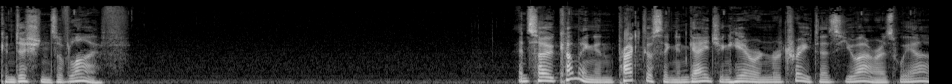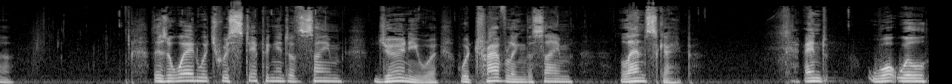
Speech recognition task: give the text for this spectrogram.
conditions of life. And so, coming and practicing, engaging here in retreat as you are, as we are, there's a way in which we're stepping into the same journey, we're, we're traveling the same landscape. And what will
